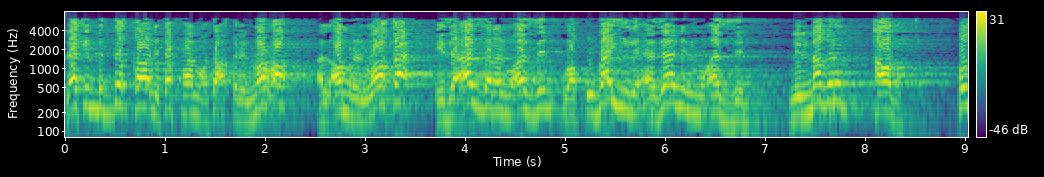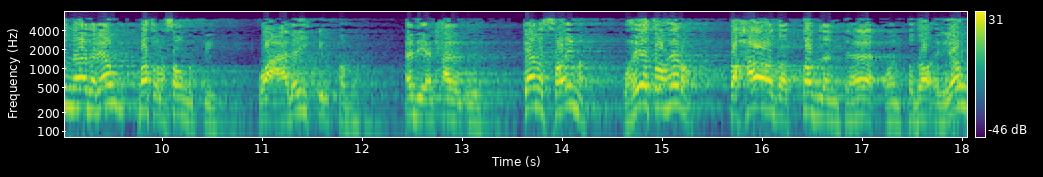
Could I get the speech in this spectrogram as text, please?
لكن بالدقة لتفهم وتعقل المرأة الأمر الواقع إذا أذن المؤذن وقبيل أذان المؤذن للمغرب حاضت قلنا هذا اليوم بطل صومك فيه. وعليك القضاء هذه الحالة الأولى. كانت صائمة وهي طاهرة. فحاضت قبل انتهاء وانقضاء اليوم.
